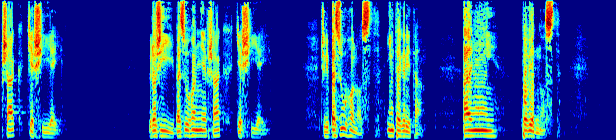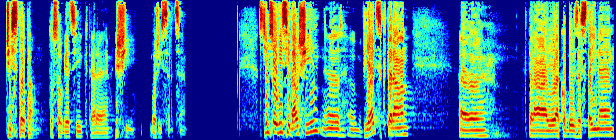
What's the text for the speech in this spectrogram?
však těší jej. Kdo žijí bezúhonně, však těší jej. Čili bezúhonnost, integrita,ální povědnost, čistota, to jsou věci, které těší Boží srdce. S tím souvisí další eh, věc, která, eh, která je jakoby ze stejné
